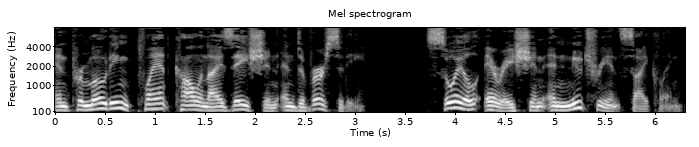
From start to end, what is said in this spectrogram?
and promoting plant colonization and diversity. Soil aeration and nutrient cycling.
